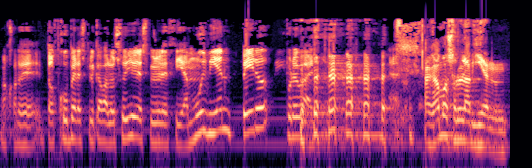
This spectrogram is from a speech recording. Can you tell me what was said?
Mejor de Top Cooper explicaba lo suyo y Spielberg decía, muy bien, pero prueba esto. Hagámosla bien.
